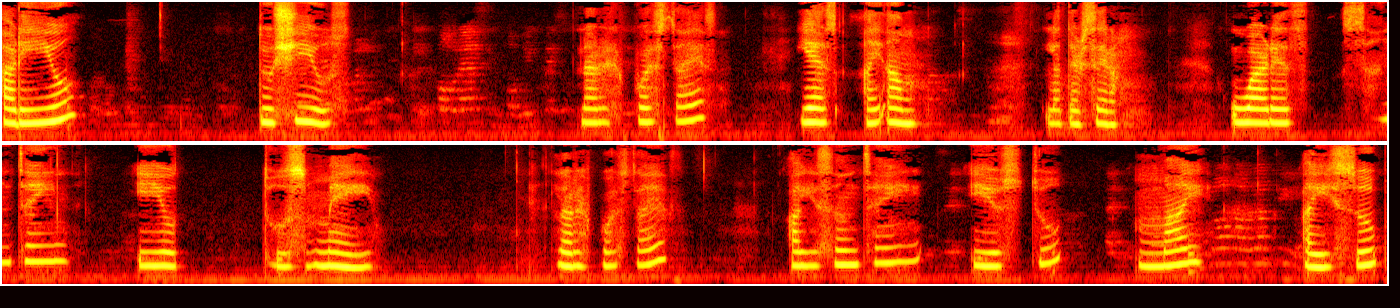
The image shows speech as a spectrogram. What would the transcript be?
Are you to choose? La respuesta es Yes, I am. La tercera. What is something you me? La respuesta es I something used to my I sub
